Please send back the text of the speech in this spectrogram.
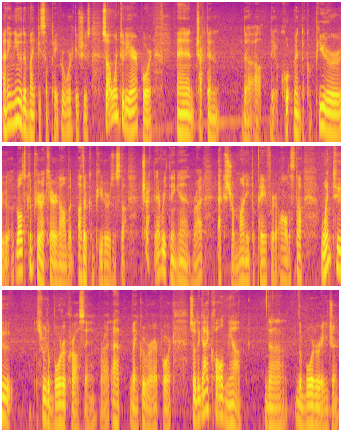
And i knew there might be some paperwork issues. So i went to the airport and checked in the uh, the equipment the computer well the computer i carried on but other computers and stuff. Checked everything in right? Extra money to pay for all the stuff. Went to through the border crossing right at vancouver airport. So the guy called me up the the border agent.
